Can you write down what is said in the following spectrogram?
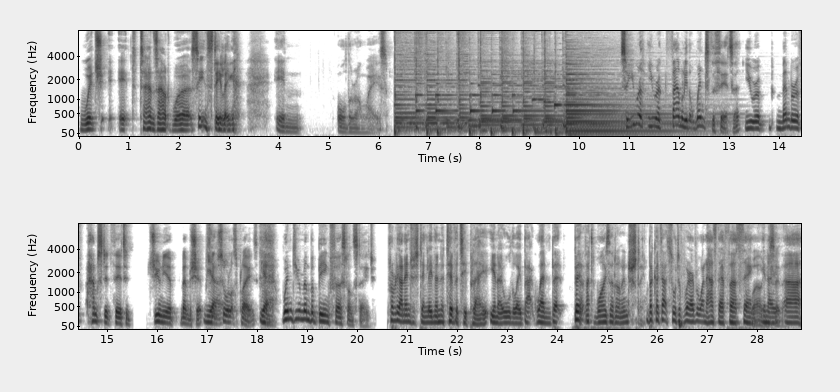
which it turns out were scene stealing in all the wrong ways. So you were you were a family that went to the theatre. You were a member of Hampstead Theatre Junior membership. so you Yeah. saw lots of plays. Yeah. When do you remember being first on stage? Probably uninterestingly, the Nativity play, you know, all the way back when, but but That's why is that uninteresting? because that's sort of where everyone has their first thing. Well, you you know, that. uh,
